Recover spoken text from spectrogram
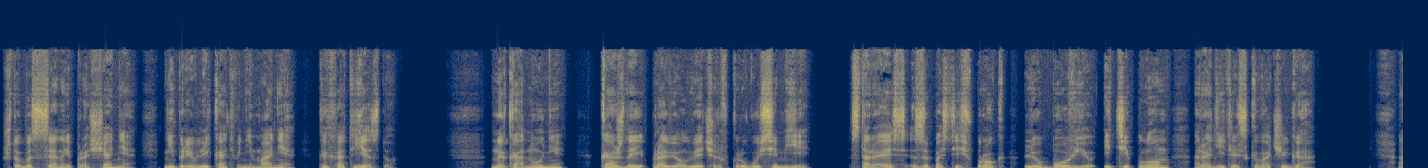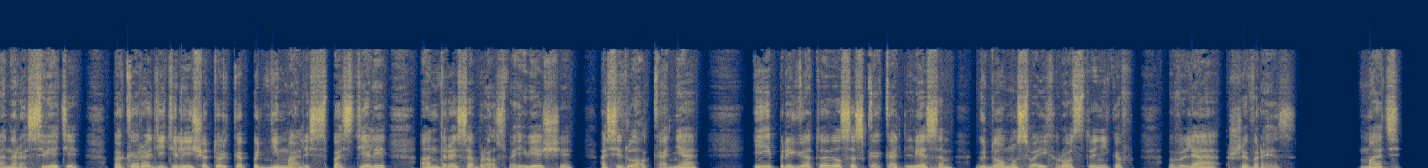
чтобы сценой прощания не привлекать внимание к их отъезду. Накануне Каждый провел вечер в кругу семьи, стараясь запастись впрок любовью и теплом родительского очага. А на рассвете, пока родители еще только поднимались с постели, Андре собрал свои вещи, оседлал коня и приготовился скакать лесом к дому своих родственников в Ля-Шеврез. Мать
